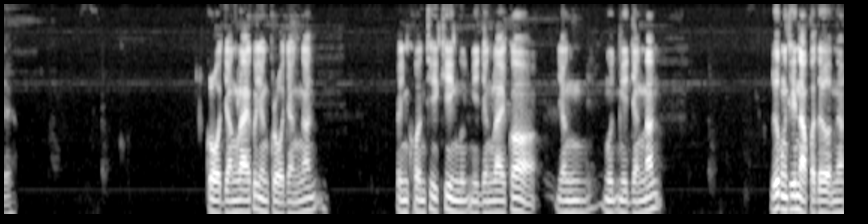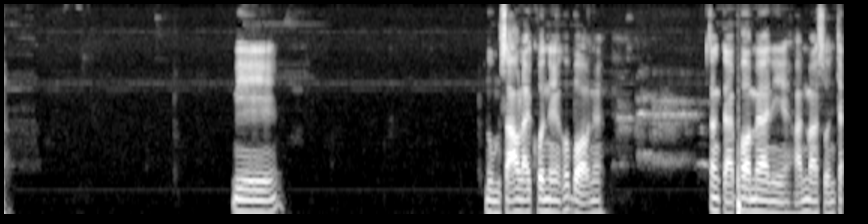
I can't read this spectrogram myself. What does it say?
เลย โกรธอย่างไรก็ยังโกรธอย่างนั้น เป็นคนที่ขี้หงุดหงิดอย่างไรก็ยังหงุดหงิดอย่างนั้น หรือบางทีหนักกว่าเดิมนะ มี หนุ่มสาวหลายคนเนี่ยเขาบอกนะตั้งแต่พ่อแม่นี่หันมาสนใจ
